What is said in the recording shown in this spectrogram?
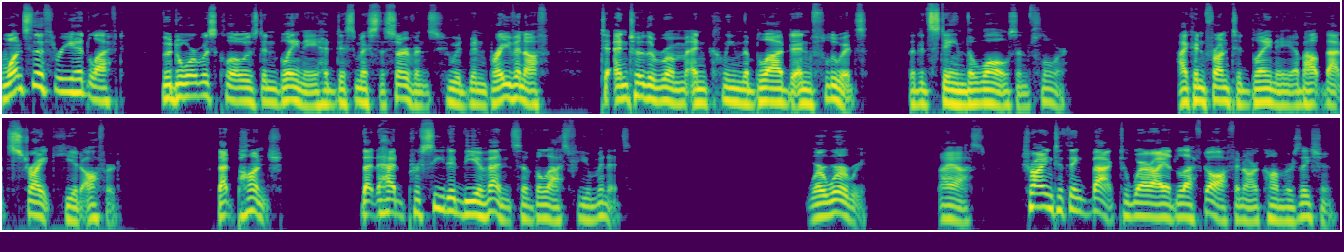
Once the three had left, the door was closed and Blaney had dismissed the servants who had been brave enough to enter the room and clean the blood and fluids that had stained the walls and floor. I confronted Blaney about that strike he had offered. That punch that had preceded the events of the last few minutes. Where were we? I asked, trying to think back to where I had left off in our conversation.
